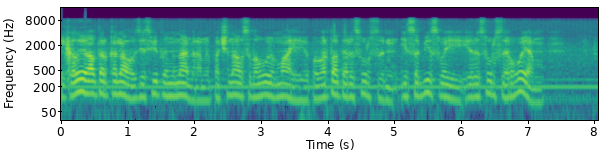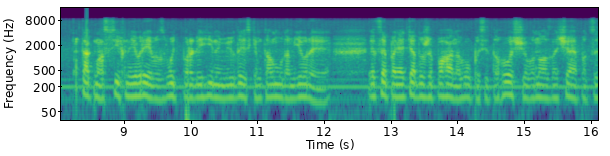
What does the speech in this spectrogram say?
І коли автор каналу зі світлими намірами починав силовою магією повертати ресурси і собі свої, і ресурси гоям, так нас всіх неєвреїв звуть по релігійним юдейським талмудам євреї, і це поняття дуже погано в описі того, що воно означає по цим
